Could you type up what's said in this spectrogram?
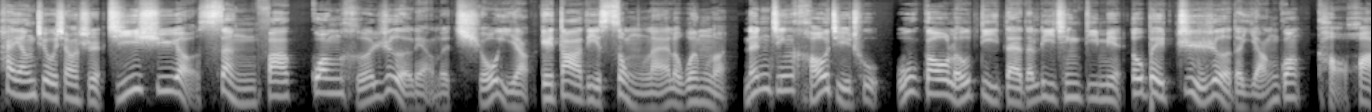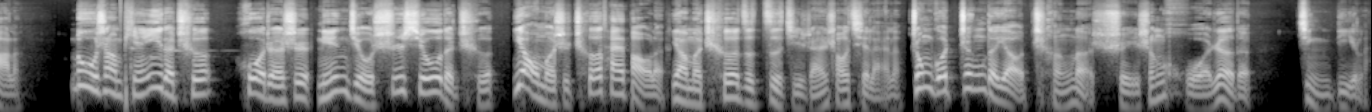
太阳就像是急需要散发光和热量的球一样，给大地送来了温暖。南京好几处无高楼地带的沥青地面都被炙热的阳光烤化了，路上便宜的车。或者是年久失修的车，要么是车胎爆了，要么车子自己燃烧起来了。中国真的要成了水深火热的境地了。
